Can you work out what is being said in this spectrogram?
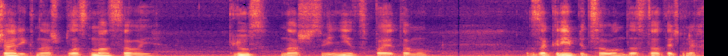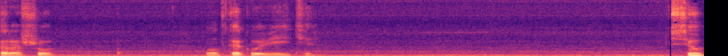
Шарик наш пластмассовый, плюс наш свинец, поэтому закрепится он достаточно хорошо. Вот как вы видите. Все,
